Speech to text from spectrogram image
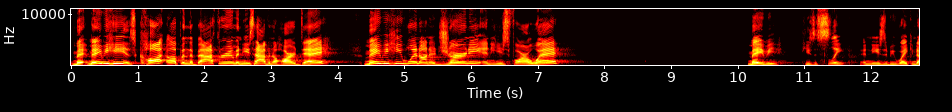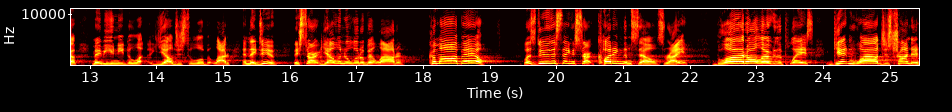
Maybe he is caught up in the bathroom and he's having a hard day. Maybe he went on a journey and he's far away. Maybe he's asleep and needs to be wakened up. Maybe you need to yell just a little bit louder. And they do. They start yelling a little bit louder. Come on, Baal. Let's do this thing and start cutting themselves, right? Blood all over the place, getting wild, just trying to,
